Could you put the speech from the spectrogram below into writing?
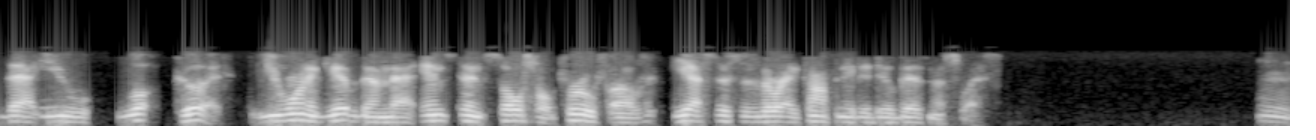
that you look good. You want to give them that instant social proof of, yes, this is the right company to do business with. Mm,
